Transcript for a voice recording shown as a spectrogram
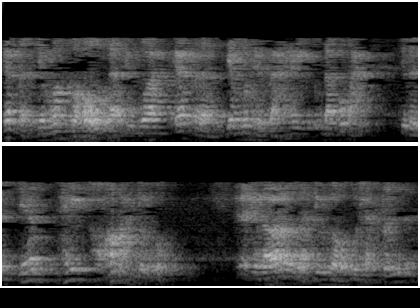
Các nền văn hóa cổ đã đi qua, các nền văn hóa hiện đại cũng đã có mặt, cho nên chết thấy thỏa mãn vô cùng. Cái đó là nhu cầu của sắc tướng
